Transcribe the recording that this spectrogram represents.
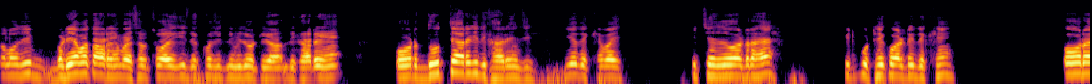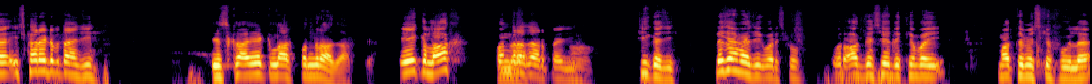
चलो जी बढ़िया बता रहे हैं भाई सब चवाई की देखो जितनी भी रोटियाँ दिखा रहे हैं और दूध तैयार की दिखा रहे हैं जी। ये देखें भाई पीछे जो ऑर्डर है पीट पुट्ठी क्वालिटी देखें। और इसका रेट बताएँ जी। इसका एक लाख पंद्रह हज़ार रुपया। एक लाख पंद्रह हज़ार रुपये जी। हाँ। ठीक है जी। ले जाए भाई जी एक बार इसको। और आगे से देखें भाई माथे में इसके फूल है।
